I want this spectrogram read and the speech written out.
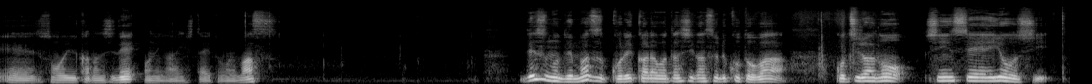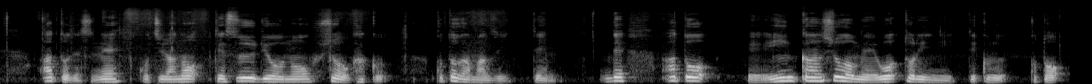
えー、そういう形でお願いしたいと思います。ですので、まずこれから私がすることは、こちらの申請用紙、あとですね、こちらの手数料納付書を書くことがまず1点。で、あと、えー、印鑑証明を取りに行ってくること。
